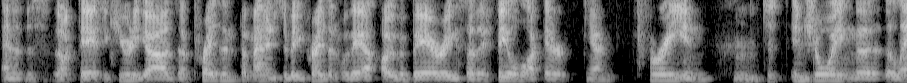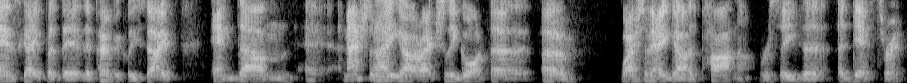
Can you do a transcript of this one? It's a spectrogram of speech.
and that this, like their security guards are present, but manage to be present without overbearing. So they feel like they're you know free and just enjoying the, the landscape, but they're they're perfectly safe. And um, Ashton Agar actually got a, a well, Ashton Agar's partner received a, a death threat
